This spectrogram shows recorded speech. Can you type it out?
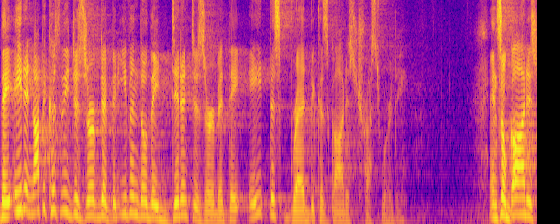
they ate it not because they deserved it, but even though they didn't deserve it, they ate this bread because God is trustworthy. And so God is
